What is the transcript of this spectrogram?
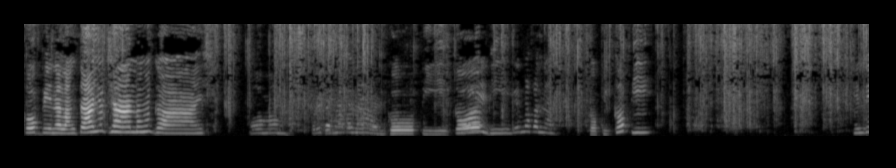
Copy na lang tayo dyan, mga guys. oh ma'am, Pirma ka na. Copy, copy. pirma ka na. Copy, copy. Hindi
